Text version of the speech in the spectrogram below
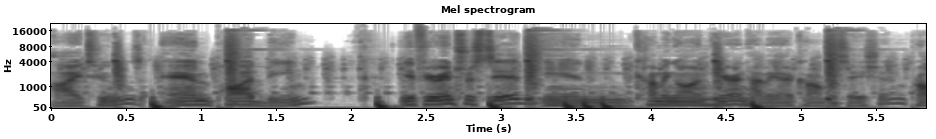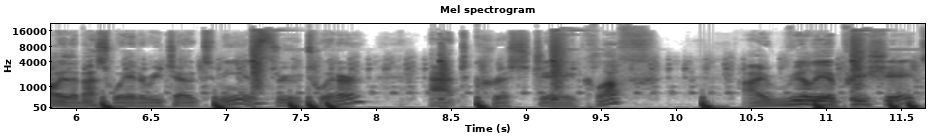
iTunes and Podbean. If you're interested in coming on here and having a conversation, probably the best way to reach out to me is through Twitter at Chris J. Clough. I really appreciate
